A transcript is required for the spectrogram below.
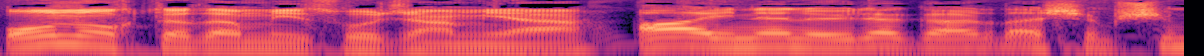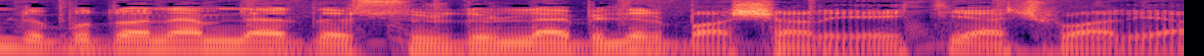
O noktada mıyız hocam ya? Aynen öyle kardeşim. Şimdi bu dönemlerde sürdürülebilir başarıya ihtiyaç var ya.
